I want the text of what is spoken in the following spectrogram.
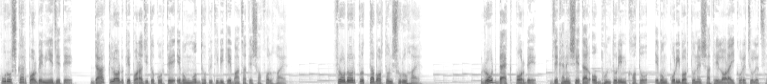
পুরস্কার পর্বে নিয়ে যেতে, ডার্ক লর্ডকে পরাজিত করতে এবং মধ্য পৃথিবীকে বাঁচাতে সফল হয়। ফ্রোডোর প্রত্যাবর্তন শুরু হয়। রোড ব্যাক পর্বে, যেখানে সে তার অভ্যন্তরীণ ক্ষত এবং পরিবর্তনের সাথে লড়াই করে চলেছে।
